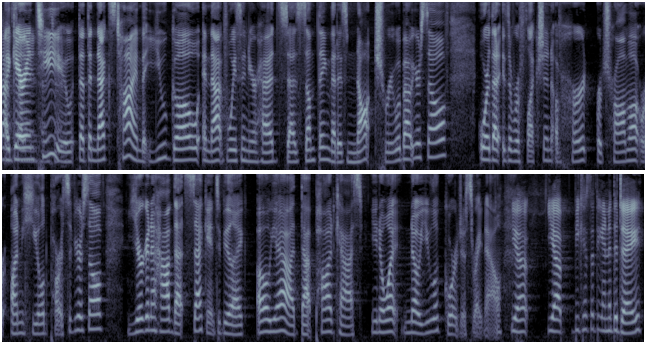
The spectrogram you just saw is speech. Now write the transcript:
I That's setting guarantee you that the next time that you go and that voice in your head says something that is not true about yourself or that is a reflection of hurt or trauma or unhealed parts of yourself, you're going to have that second to be like, "Oh yeah, that podcast. You know what? No, you look gorgeous right now." Yep. Yep. Because at the end of the day,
